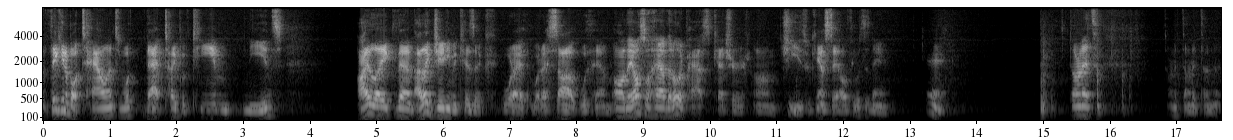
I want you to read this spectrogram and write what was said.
thinking about talent and what that type of team needs. I like them. I like J.D. McKissic. What I what I saw with him. Oh, they also have that other pass catcher. Um, geez, who can't stay healthy? What's his name? Hmm. Darn it! Darn it! Darn it! Darn it!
